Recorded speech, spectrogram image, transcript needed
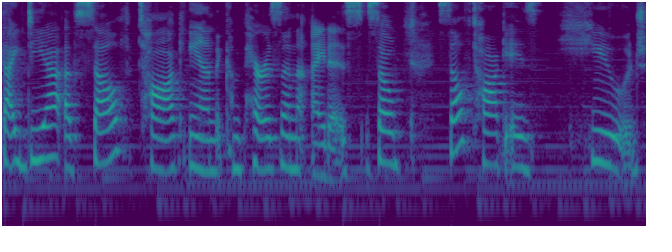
the idea of self talk and comparisonitis. So, self talk is huge.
